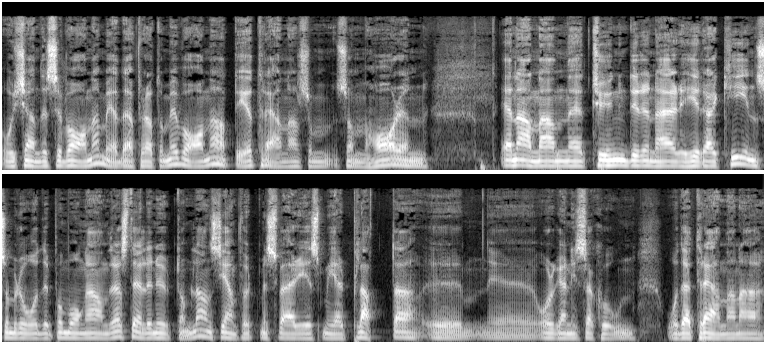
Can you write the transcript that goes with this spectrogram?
och kände sig vana med därför att de är vana att det är tränaren som, som har en, en annan eh, tyngd i den här hierarkin som råder på många andra ställen utomlands jämfört med Sveriges mer platta eh, eh, organisation och där tränarna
